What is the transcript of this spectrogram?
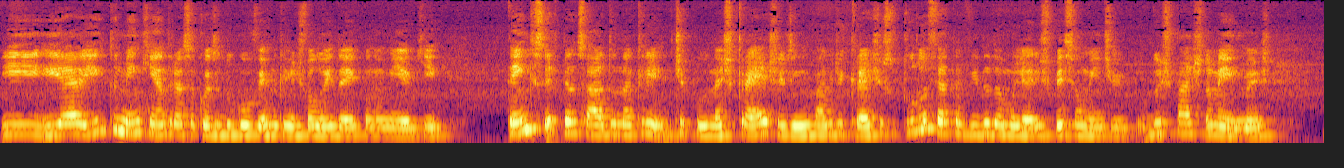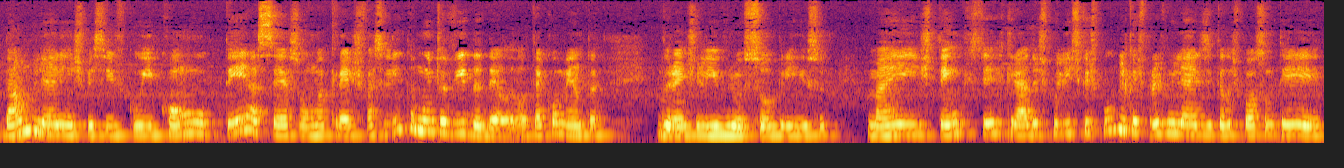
E, e é aí também que entra essa coisa do governo que a gente falou e da economia, que tem que ser pensado na tipo nas creches, em vaga de creche, isso tudo afeta a vida da mulher, especialmente dos pais também, mas da mulher em específico e como ter acesso a uma creche facilita muito a vida dela. Ela até comenta durante o livro sobre isso, mas tem que ser criadas políticas públicas para as mulheres e que elas possam ter,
